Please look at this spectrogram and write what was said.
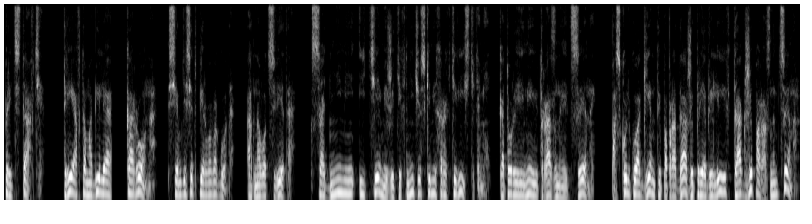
Представьте, три автомобиля «Корона» 71 года, одного цвета, с одними и теми же техническими характеристиками, которые имеют разные цены, поскольку агенты по продаже приобрели их также по разным ценам.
